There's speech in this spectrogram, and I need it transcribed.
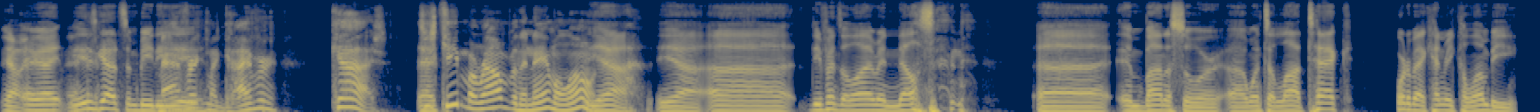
Yeah, All right, he's got some BDE. Maverick MacGyver. Gosh, That's- just keep him around for the name alone. Yeah, yeah. Uh, defensive lineman Nelson uh, uh, went to La Tech. Quarterback Henry Colombi,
